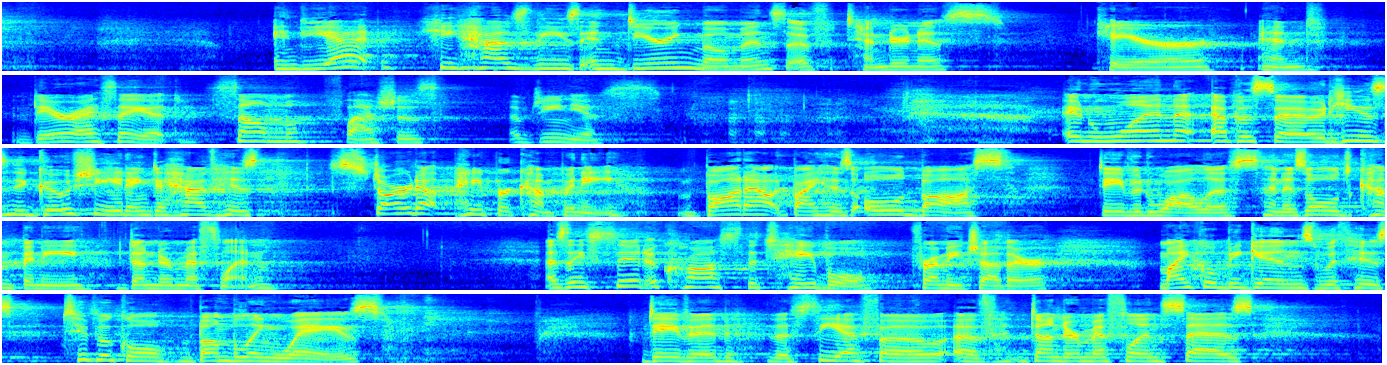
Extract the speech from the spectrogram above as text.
And yet, he has these endearing moments of tenderness, care, and, dare I say it, some flashes of genius. In one episode, he is negotiating to have his startup paper company bought out by his old boss, David Wallace, and his old company, Dunder Mifflin. As they sit across the table from each other, Michael begins with his typical bumbling ways. David, the CFO of Dunder Mifflin, says,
